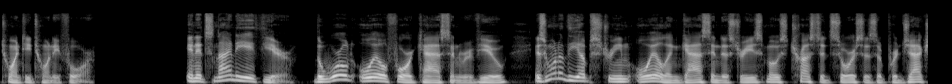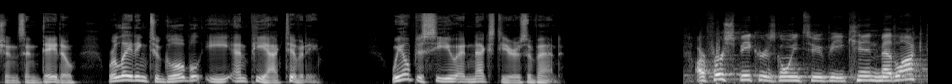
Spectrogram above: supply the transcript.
2024. In its 98th year, the World Oil Forecast and Review is one of the upstream oil and gas industry's most trusted sources of projections and data relating to global E and P activity. We hope to see you at next year's event. Our first speaker is going to be Ken Medlock.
